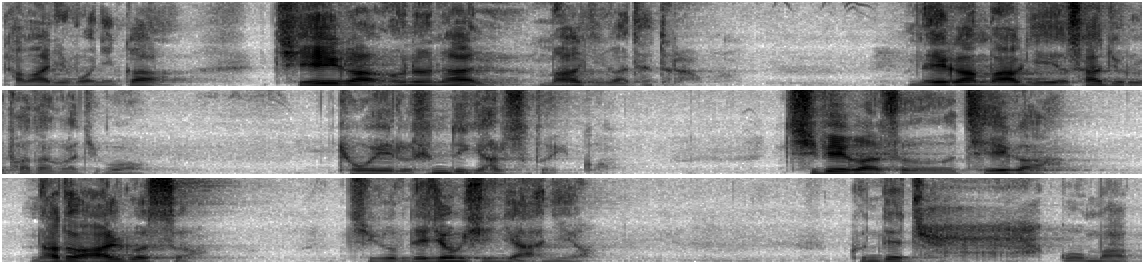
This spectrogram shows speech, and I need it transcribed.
가만히 보니까 제가 어느 날 마귀가 되더라고. 내가 마귀의 사주를 받아가지고 교회를 힘들게 할 수도 있고, 집에 가서 제가, 나도 알겠어. 지금 내 정신이 아니요. 근데 자꾸 막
